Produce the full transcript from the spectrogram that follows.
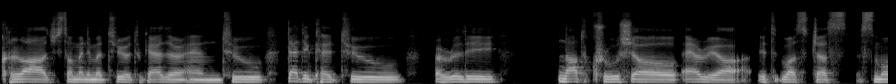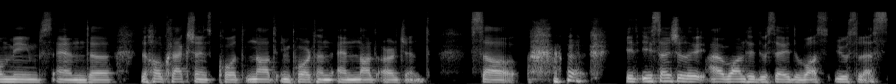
collage so many material together and to dedicate to a really not crucial area. It was just small memes, and uh, the whole collection is called "Not Important and Not Urgent." So it essentially, I wanted to say it was useless,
